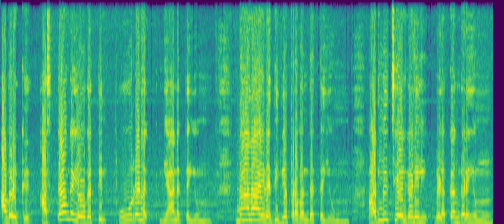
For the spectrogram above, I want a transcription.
அவருக்கு அஷ்டாங்க யோகத்தில் பூரண ஞானத்தையும் நாலாயிர திவ்ய பிரபந்தத்தையும் அருள் செயல்களில் விளக்கங்களையும்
